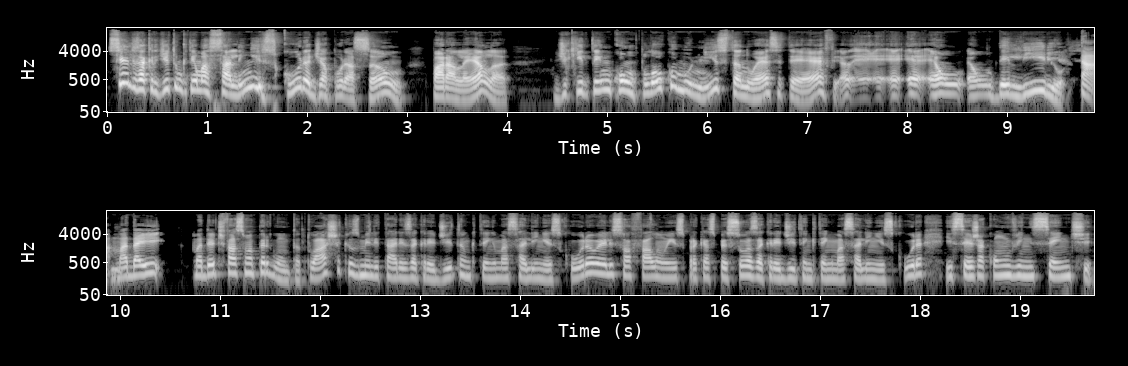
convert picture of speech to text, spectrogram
Se eles acreditam que tem uma salinha escura de apuração paralela, de que tem um complô comunista no STF, é, é- é- é um, é um delírio. Tá, mas daí, mas eu te faço uma pergunta. Tu acha que os militares acreditam que tem uma salinha escura ou eles só falam isso para que as pessoas acreditem que tem uma salinha escura e seja convincente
